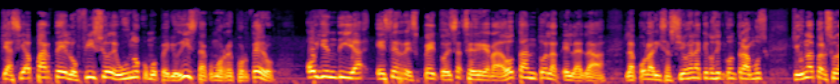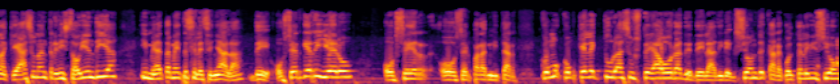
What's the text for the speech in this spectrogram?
que hacía parte del oficio de uno como periodista, como reportero. Hoy en día ese respeto, esa, se degradó tanto la, la- la- la polarización en la que nos encontramos que una persona que hace una entrevista hoy en día inmediatamente se le señala de o ser guerrillero o ser o ser paramilitar. ¿Cómo, cómo- qué lectura hace usted ahora desde la dirección de Caracol Televisión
